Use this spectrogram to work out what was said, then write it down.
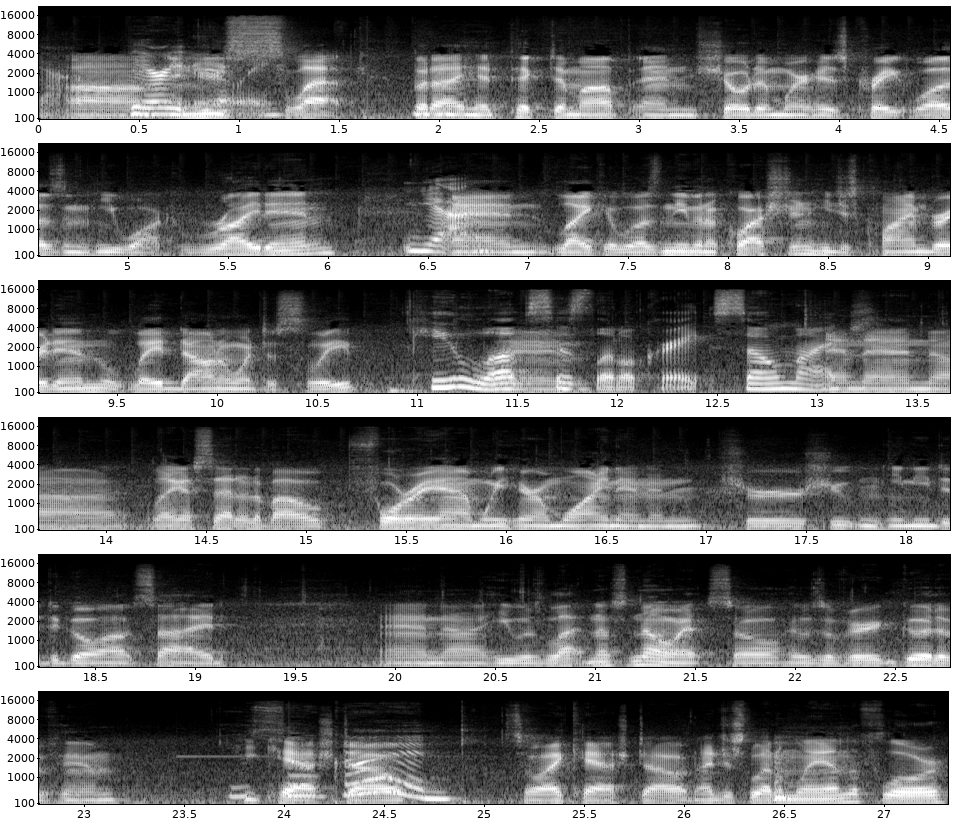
Yeah, Um, very and early. he slept. But I had picked him up and showed him where his crate was, and he walked right in. Yeah. And like it wasn't even a question. He just climbed right in, laid down, and went to sleep. He loves And- his little crate so much. And then, uh, like I said, at about 4 a.m., we hear him whining, and sure shooting, he needed to go outside. And uh, he was letting us know it, so it was a very good of him. he He's so cashed out, so I cashed out, and I just let him lay on the floor.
